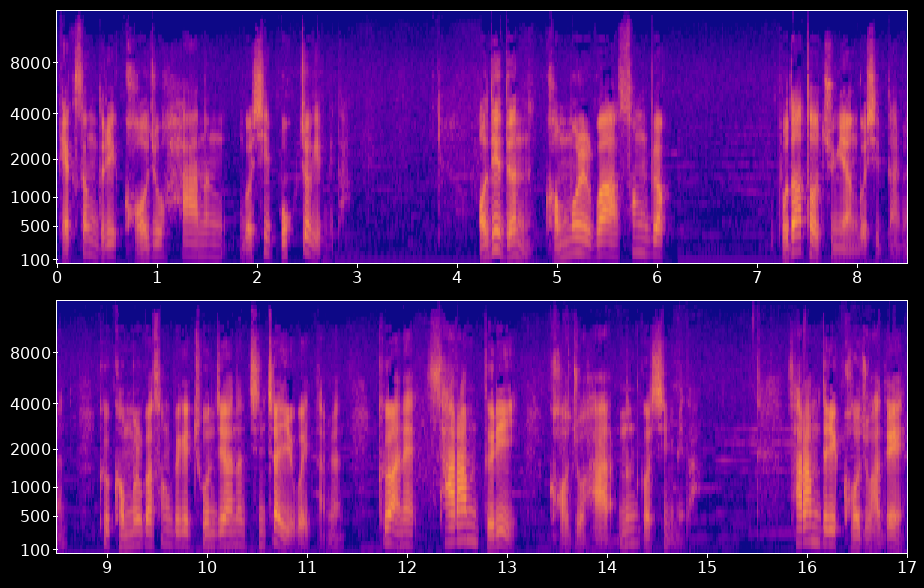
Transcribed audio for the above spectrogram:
백성들이 거주하는 것이 목적입니다. 어디든 건물과 성벽보다 더 중요한 것이 있다면 그 건물과 성벽에 존재하는 진짜 이유가 있다면 그 안에 사람들이 거주하는 것입니다. 사람들이 거주하되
